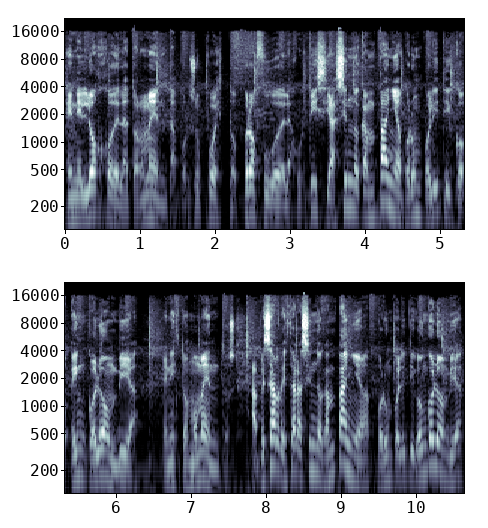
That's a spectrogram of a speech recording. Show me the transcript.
en el ojo de la tormenta, por supuesto, prófugo de la justicia, haciendo campaña por un político en Colombia en estos momentos. A pesar de estar haciendo campaña por un político en Colombia,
